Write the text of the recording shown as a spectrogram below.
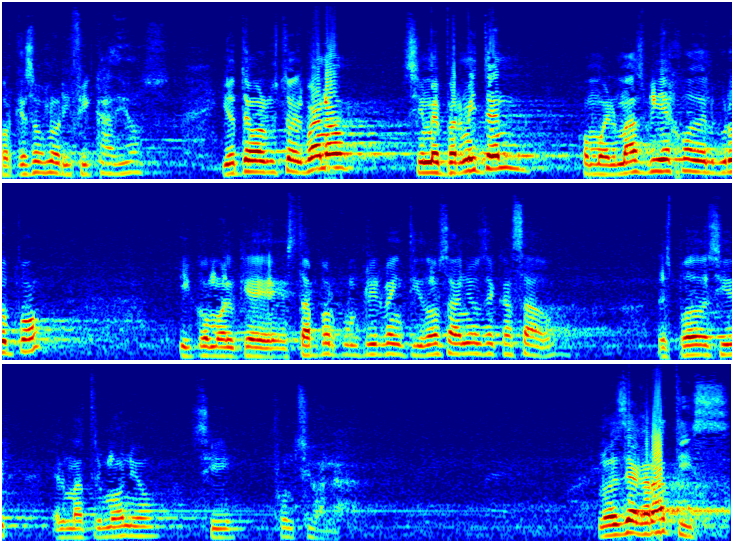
porque eso glorifica a Dios. Yo tengo el gusto de, bueno, si me permiten, como el más viejo del grupo y como el que está por cumplir 22 años de casado, les puedo decir, el matrimonio sí funciona. No es de gratis,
